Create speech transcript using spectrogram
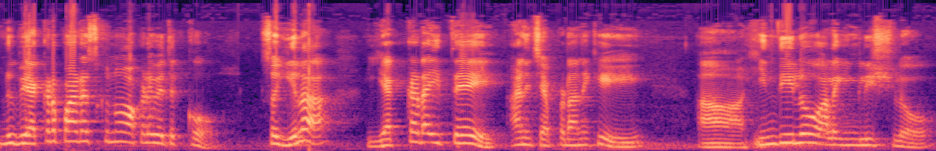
నువ్వు ఎక్కడ పాడేసుకున్నావు అక్కడ వెతుక్కో. సో ఇలా ఎక్కడైతే అని చెప్పడానికి హిందీలో అలాగే ఇంగ్లీష్లో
